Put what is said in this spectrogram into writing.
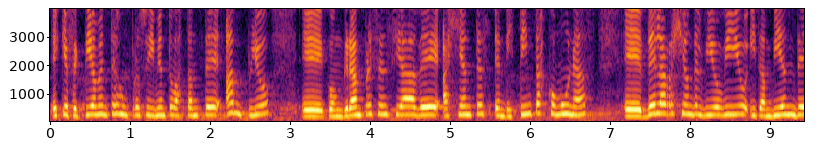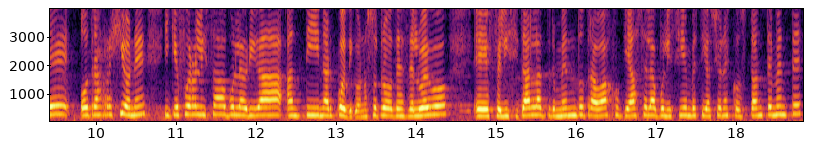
es que efectivamente es un procedimiento bastante amplio eh, con gran presencia de agentes en distintas comunas eh, de la región del Biobío y también de otras regiones y que fue realizado por la Brigada Antinarcótico. Nosotros, desde luego, eh, felicitar el tremendo trabajo que hace la Policía de Investigaciones constantemente.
